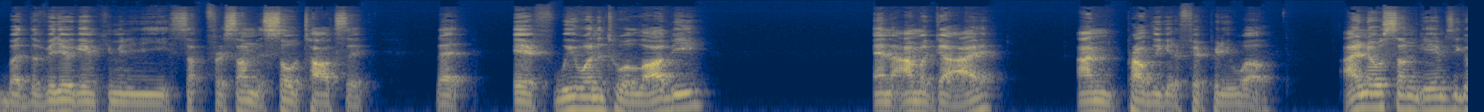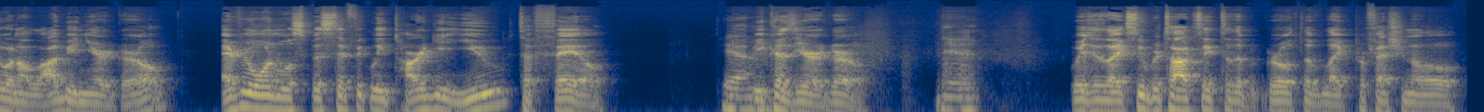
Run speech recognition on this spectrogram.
but the video game community for some is so toxic that if we went into a lobby and I'm a guy, I'm probably gonna fit pretty well. I know some games you go in a lobby and you're a girl, everyone will specifically target you to fail Yeah. because you're a girl, Yeah. which is like super toxic to the growth of like professional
